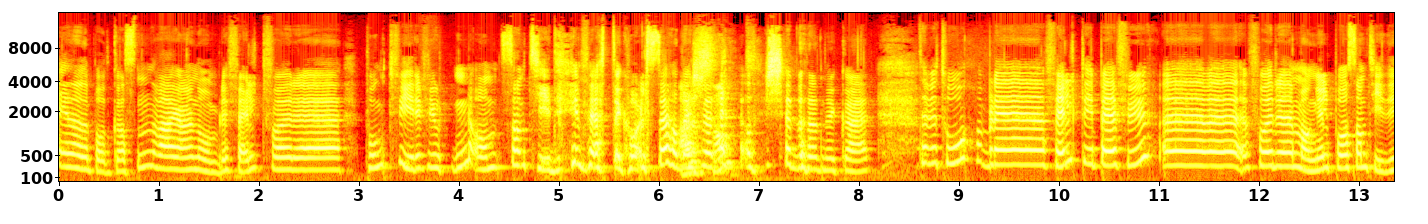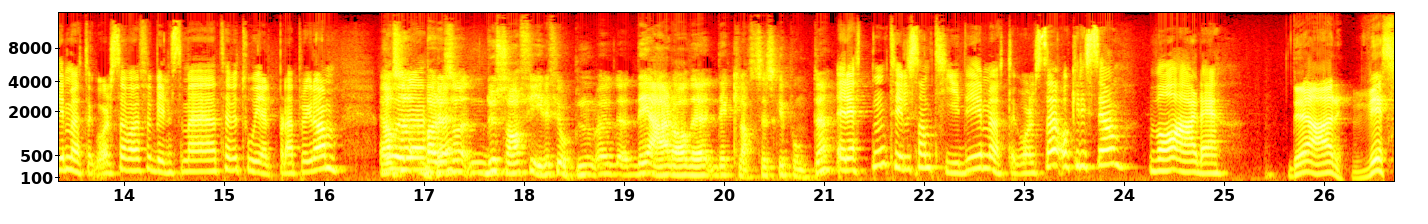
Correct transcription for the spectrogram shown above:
i denne podkasten hver gang noen blir felt for eh, punkt 414 om samtidig imøtegåelse. Og, det skjedde- og det skjedde denne uka her. TV 2 ble felt i PFU eh, for mangel på samtidig imøtegåelse. Var i forbindelse med TV 2 Hjelper deg-program. Ja, altså, eh, bare så, du sa 4.14. Det er da det, det klassiske punktet. Retten til samtidig imøtegåelse. Og Christian, hva er det? Det er hvis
